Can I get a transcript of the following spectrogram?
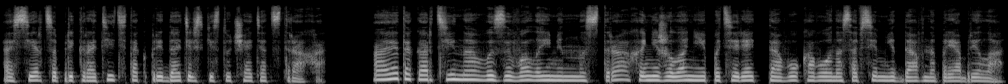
а сердце прекратить так предательски стучать от страха. А эта картина вызывала именно страх и нежелание потерять того, кого она совсем недавно приобрела.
